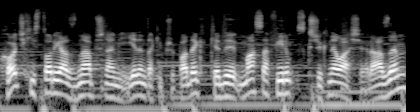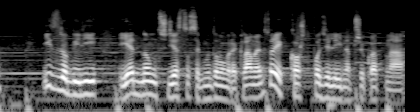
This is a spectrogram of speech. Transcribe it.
Choć historia zna przynajmniej jeden taki przypadek, kiedy masa firm skrzyknęła się razem i zrobili jedną 30-segundową reklamę, której koszt podzielili na przykład na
